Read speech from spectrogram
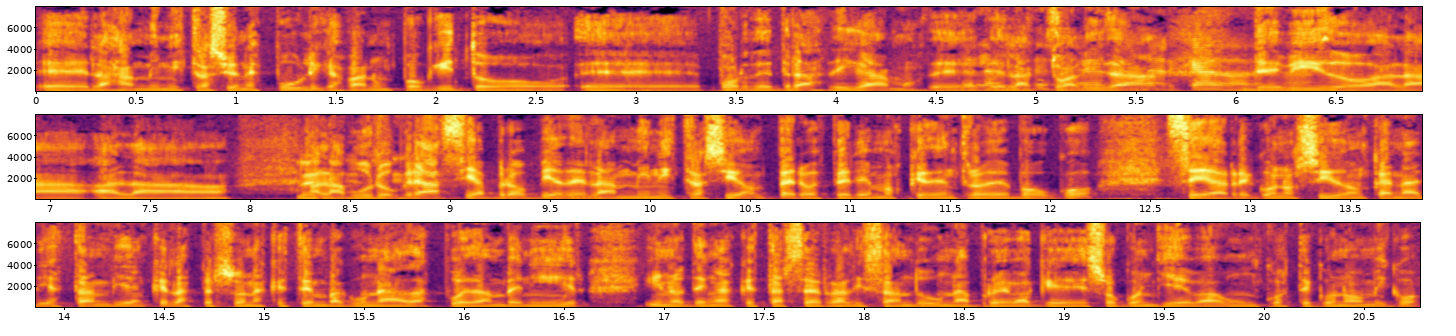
eh, las administraciones públicas van un poquito eh, por detrás, digamos, de, De las de la actualidad, mercado, debido a la, a la, a la burocracia propia de la administración, pero esperemos que dentro de poco sea reconocido en Canarias también que las personas que estén vacunadas puedan venir y no tengan que estarse realizando una prueba que eso conlleva un coste económico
